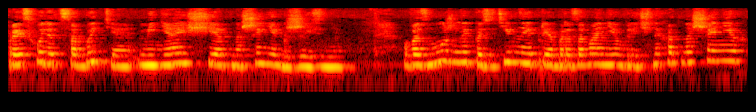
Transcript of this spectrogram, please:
Происходят события, меняющие отношение к жизни. Возможны позитивные преобразования в личных отношениях,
